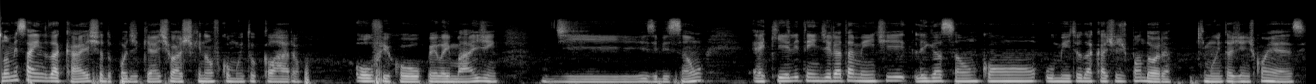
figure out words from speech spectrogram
O nome saindo da caixa do podcast eu acho que não ficou muito claro, ou ficou pela imagem de exibição é que ele tem diretamente ligação com o mito da caixa de Pandora, que muita gente conhece.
